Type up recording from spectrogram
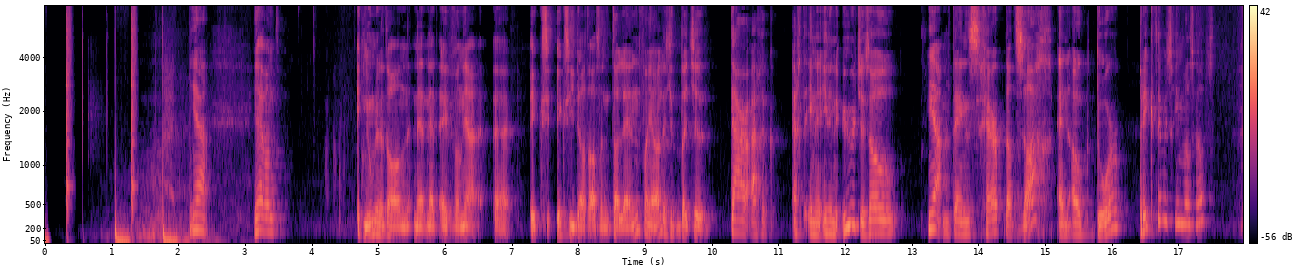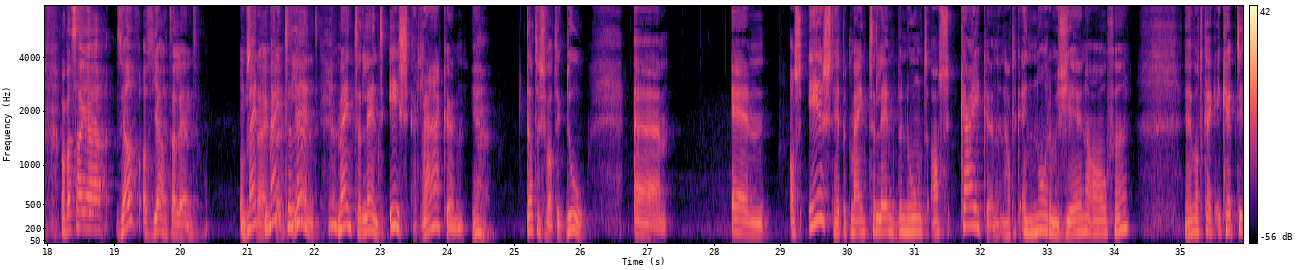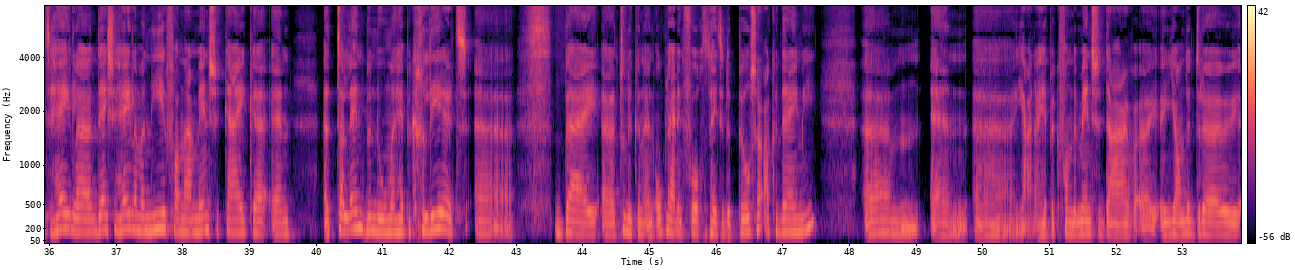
Ja. Ja, want ik noemde het al net, net even van ja, eh, ik, ik zie dat als een talent van jou. Dat je, dat je daar eigenlijk echt in een, in een uurtje zo Ja. meteen scherp dat zag en ook doorprikte misschien wel zelfs. Maar wat zou je zelf als jouw talent omschrijven? Mijn, mijn talent. Ja. Mijn talent is raken. Ja. Dat is wat ik doe. Ehm, en als eerste heb ik mijn talent benoemd als kijken. En daar had ik enorme gêne over. Want kijk, ik heb dit hele, deze hele manier van naar mensen kijken en het talent benoemen heb ik geleerd eh, bij, eh, toen ik een, een opleiding volgde. Dat heette de Pulsar Academie. Ehm, en eh, ja, daar heb ik van de mensen daar, Jan de Dreu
